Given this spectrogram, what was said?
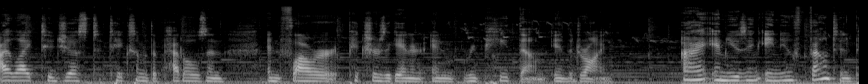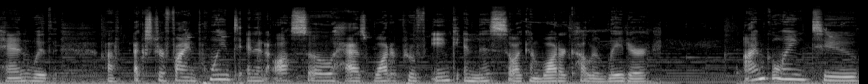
I like to just take some of the petals and and flower pictures again and, and repeat them in the drawing I am using a new fountain pen with an extra fine point and it also has waterproof ink in this so I can watercolor later. I'm going to,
